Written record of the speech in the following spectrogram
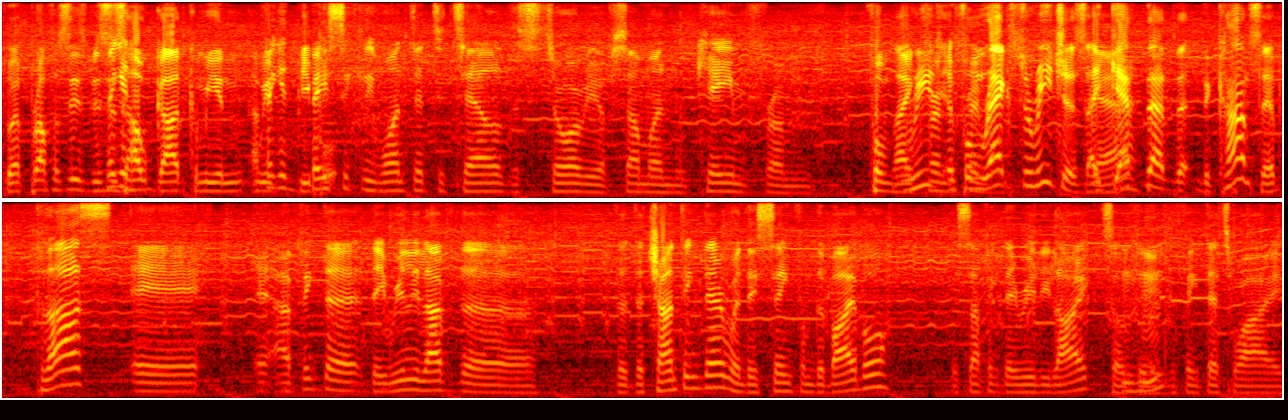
to have prophecies. This is it- how God communed I with think it people. basically wanted to tell the story of someone who came from. from like re- from- from, from- rags to riches. I get that the, the concept. Plus, uh, I think that they really love the, the the chanting there when they sing from the Bible. It's something they really liked, so Mhm. they, I think that's why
